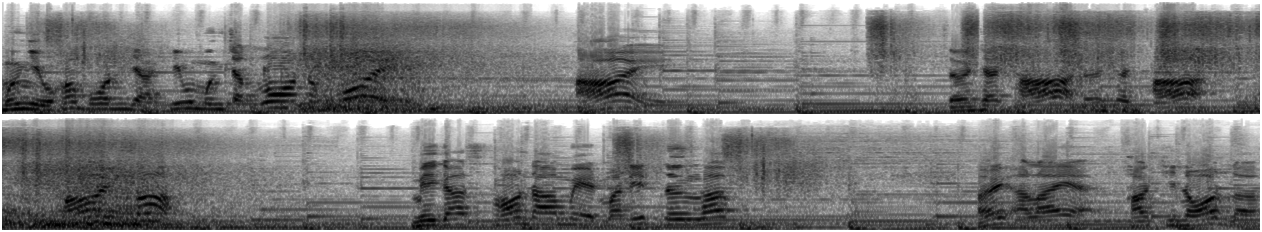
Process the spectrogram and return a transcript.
มึงอยู่ข้างบนอย่าคิดว่ามึงจะรอดนะเว้ยไอ้เดินช้าๆเดินช้าๆตายซะมีการสะท้อนดาเมจมานิดนึงครับ เฮ้ย อะไรอะคาคินอสเหรอ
